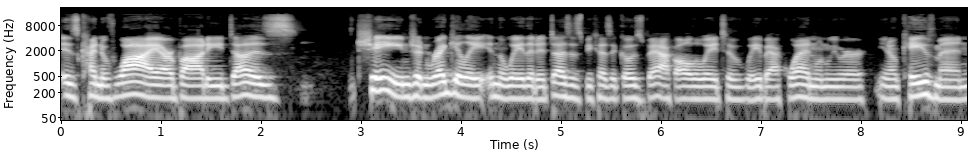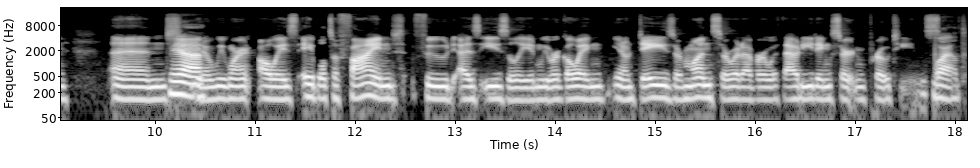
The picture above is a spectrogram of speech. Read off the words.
is kind of why our body does change and regulate in the way that it does is because it goes back all the way to way back when when we were you know cavemen and yeah. you know we weren't always able to find food as easily and we were going you know days or months or whatever without eating certain proteins wild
